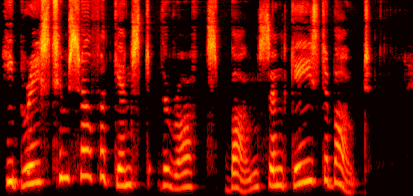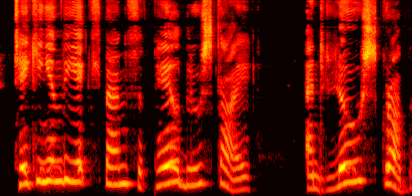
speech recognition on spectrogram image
he braced himself against the raft's bounce and gazed about taking in the expanse of pale blue sky and low scrub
